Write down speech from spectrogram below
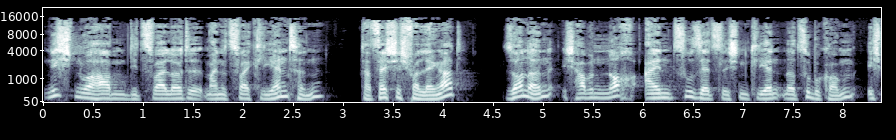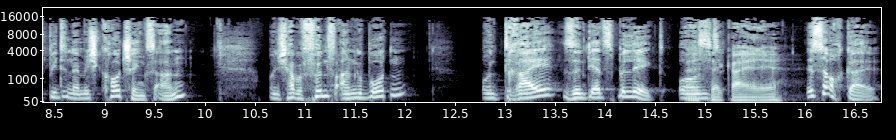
nicht nur haben die zwei Leute, meine zwei Klienten, tatsächlich verlängert, sondern ich habe noch einen zusätzlichen Klienten dazu bekommen. Ich biete nämlich Coachings an und ich habe fünf angeboten und drei sind jetzt belegt. Und das ist ja geil, ist auch geil.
